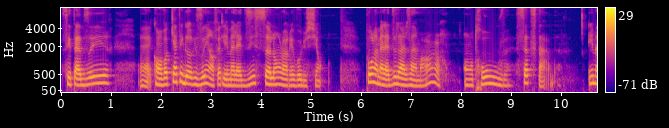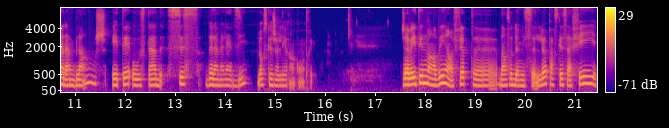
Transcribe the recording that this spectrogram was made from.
c'est-à-dire euh, qu'on va catégoriser en fait les maladies selon leur évolution. Pour la maladie d'Alzheimer, on trouve sept stades. Et Madame Blanche était au stade 6 de la maladie lorsque je l'ai rencontrée. J'avais été demandée, en fait, euh, dans ce domicile-là, parce que sa fille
